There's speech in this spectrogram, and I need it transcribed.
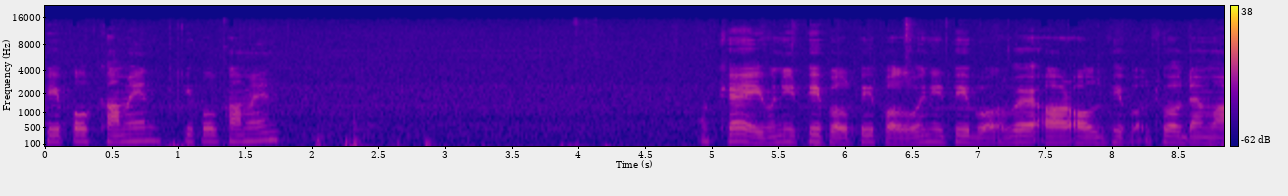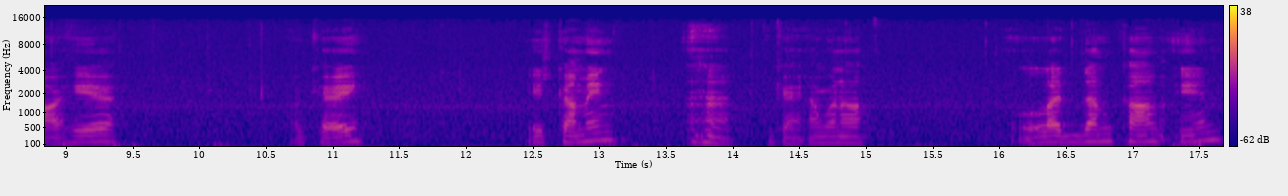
people come in, people come in. Okay, we need people, people, we need people. Where are all the people? Two of them are here. Okay. He's coming. okay, I'm gonna let them come in.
